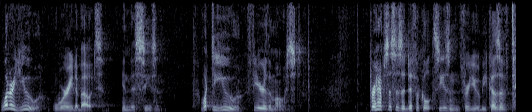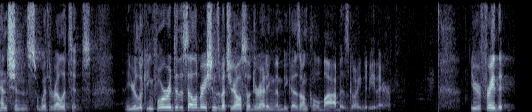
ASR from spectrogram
What are you worried about in this season? What do you fear the most? Perhaps this is a difficult season for you because of tensions with relatives. You're looking forward to the celebrations, but you're also dreading them because Uncle Bob is going to be there. You're afraid that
